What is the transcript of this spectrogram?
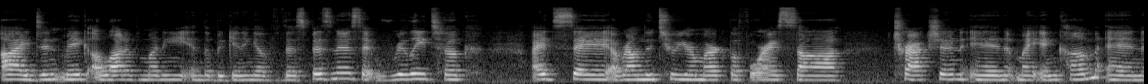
I didn't make a lot of money in the beginning of this business. It really took, I'd say, around the two year mark before I saw traction in my income and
